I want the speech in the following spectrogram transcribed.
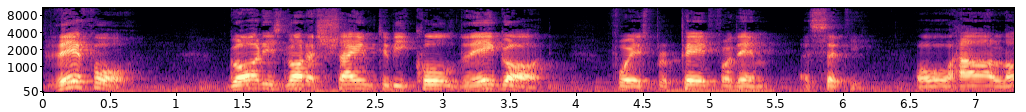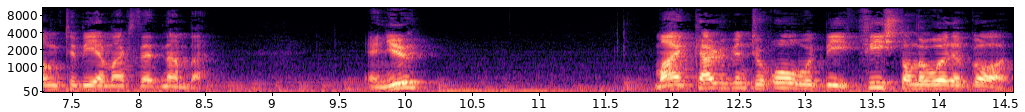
Therefore, God is not ashamed to be called their God, for he has prepared for them a city. Oh, how I long to be amongst that number. And you? My encouragement to all would be feast on the Word of God.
